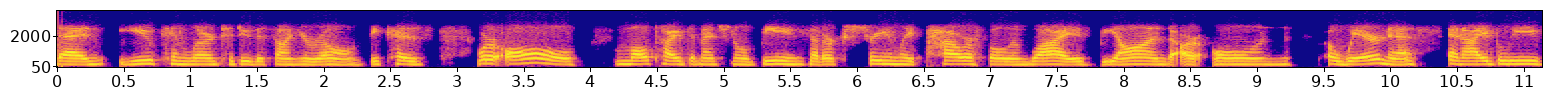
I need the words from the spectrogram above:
then you can learn to do this on your own because we're all multidimensional beings that are extremely powerful and wise beyond our own awareness. And I believe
